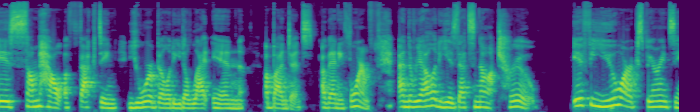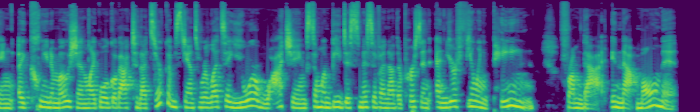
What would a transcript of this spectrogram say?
is somehow affecting your ability to let in abundance of any form. And the reality is that's not true if you are experiencing a clean emotion, like we'll go back to that circumstance where let's say you're watching someone be dismissive of another person and you're feeling pain from that in that moment,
